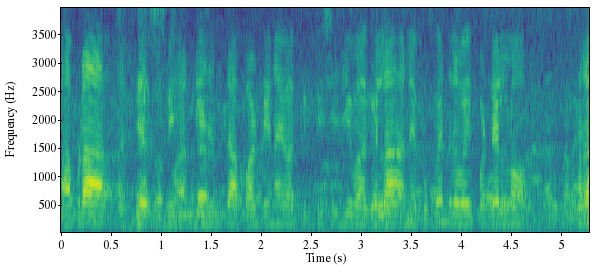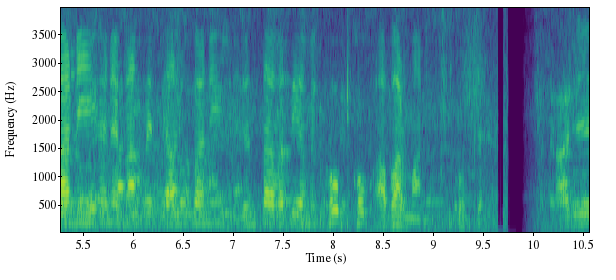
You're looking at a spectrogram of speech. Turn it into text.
આપણા અધ્યક્ષ ભારતીય જનતા પાર્ટીના એવા કીર્તિસિંહજી વાઘેલા અને ભૂપેન્દ્રભાઈ પટેલનો થરાની અને કાંકરેજ તાલુકાની જનતા વતી અમે ખૂબ ખૂબ આભાર માનીએ આજે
